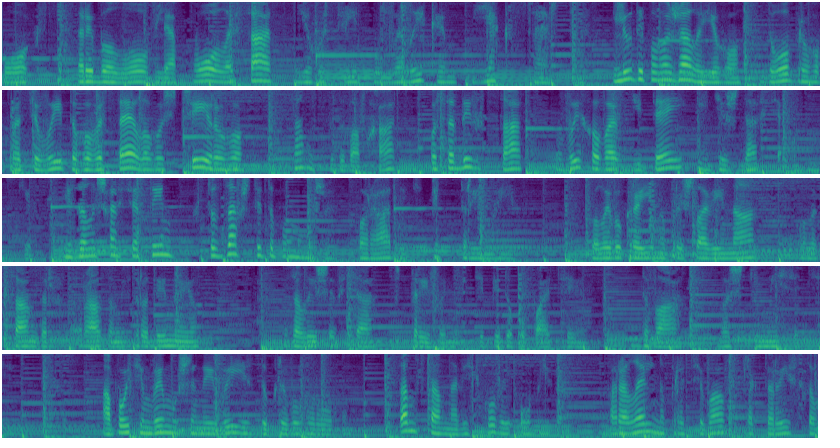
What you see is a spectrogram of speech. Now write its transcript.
Бокс, риболовля, поле, сад. Його світ був великим, як серце. Люди поважали його доброго, працьовитого, веселого, щирого. Сам збудував хату, посадив сад, виховав дітей і діждався онуків. І залишався тим, хто завжди допоможе, порадить, підтримає. Коли в Україну прийшла війна, Олександр разом із родиною залишився в Трифонівці під окупацією два важкі місяці, а потім вимушений виїзд до Кривого Рогу. Там став на військовий облік. Паралельно працював трактористом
